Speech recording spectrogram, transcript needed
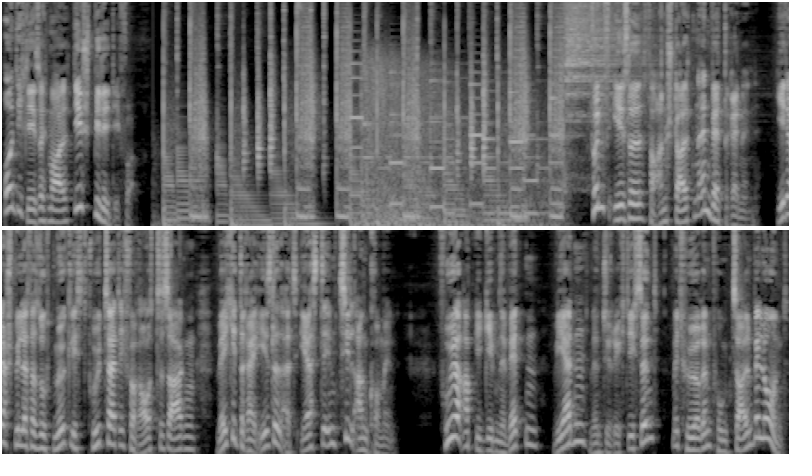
und ich lese euch mal die Spielidee vor. Fünf Esel veranstalten ein Wettrennen. Jeder Spieler versucht möglichst frühzeitig vorauszusagen, welche drei Esel als erste im Ziel ankommen. Früher abgegebene Wetten werden, wenn sie richtig sind, mit höheren Punktzahlen belohnt.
